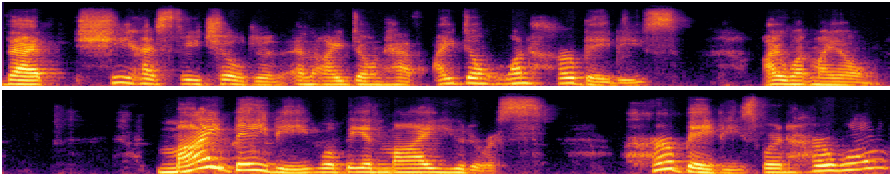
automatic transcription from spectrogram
that she has three children and I don't have? I don't want her babies. I want my own. My baby will be in my uterus. Her babies were in her womb.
